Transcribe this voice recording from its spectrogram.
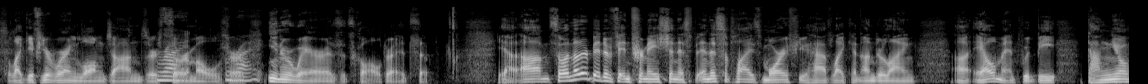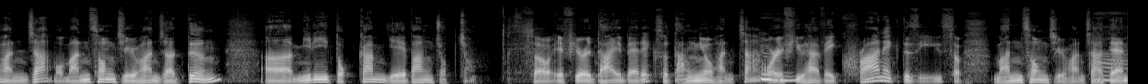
So like if you're wearing long johns or Right, thermals or right. innerwear as it's called, right? So yeah. Um, so another bit of information, is, and this applies more if you have like an underlying uh, ailment, would be 당뇨 환자, 뭐 만성 질 환자 등 uh, 미리 독감 예방 접종. So if you're a diabetic, so 당뇨 환자, or if you have a chronic disease, so 만성질 환자, then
